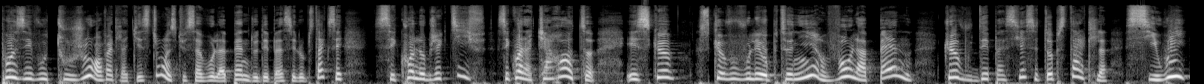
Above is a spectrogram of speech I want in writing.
posez-vous toujours en fait la question est-ce que ça vaut la peine de dépasser l'obstacle? C'est quoi l'objectif? C'est quoi la carotte? Est-ce que ce que vous voulez obtenir vaut la peine que vous dépassiez cet obstacle. Si oui,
